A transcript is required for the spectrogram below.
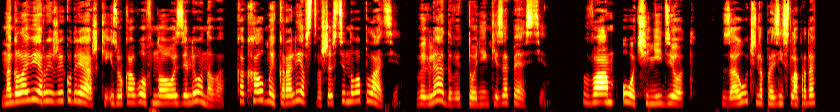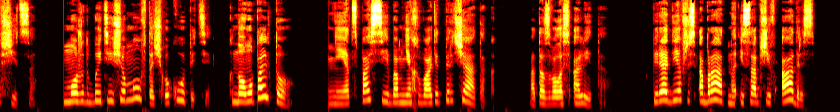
На голове рыжие кудряшки из рукавов нового зеленого, как холмы королевства шерстяного платья, выглядывают тоненькие запястья. «Вам очень идет!» — заучно произнесла продавщица. «Может быть, еще муфточку купите? К новому пальто?» «Нет, спасибо, мне хватит перчаток отозвалась Алита. Переодевшись обратно и сообщив адрес,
